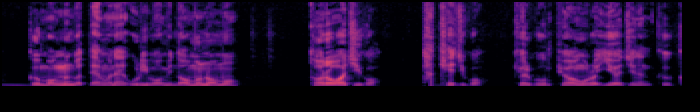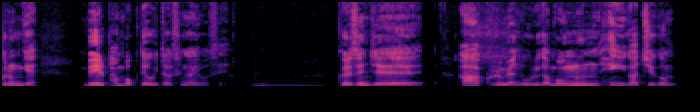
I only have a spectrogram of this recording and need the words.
음. 그 먹는 것 때문에 우리 몸이 너무너무 더러워지고 탁해지고 결국은 병으로 이어지는 그 그런 게 매일 반복되고 있다고 생각해 보세요. 음. 그래서 이제 아 그러면 우리가 먹는 행위가 지금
